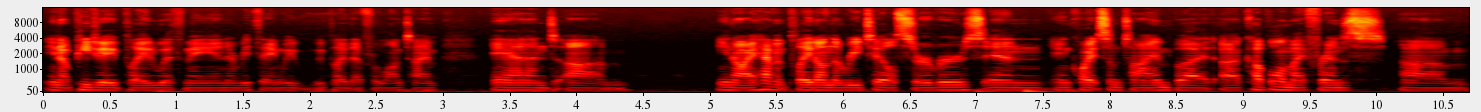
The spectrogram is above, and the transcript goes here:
you know, PJ played with me and everything. We we played that for a long time, and um, you know, I haven't played on the retail servers in in quite some time, but a couple of my friends um,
